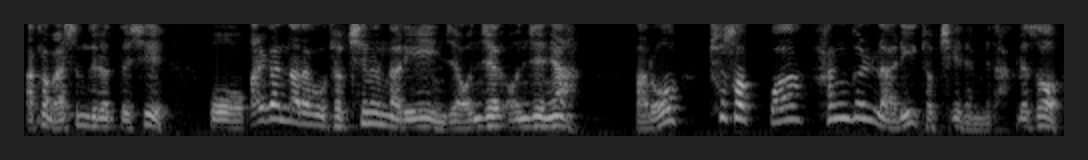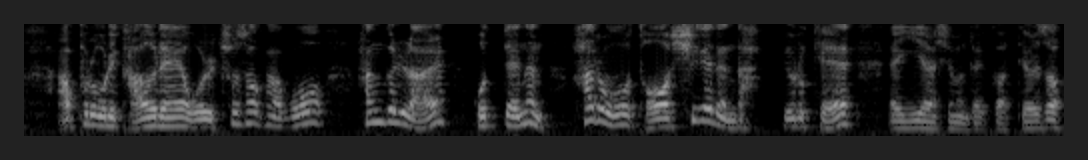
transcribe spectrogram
아까 말씀드렸듯이 그 빨간 날하고 겹치는 날이 이제 언제 언제냐? 바로 추석과 한글날이 겹치게 됩니다. 그래서 앞으로 우리 가을에 올 추석하고 한글날 그때는 하루 더 쉬게 된다. 이렇게 이해하시면 될 것 같아요. 그래서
